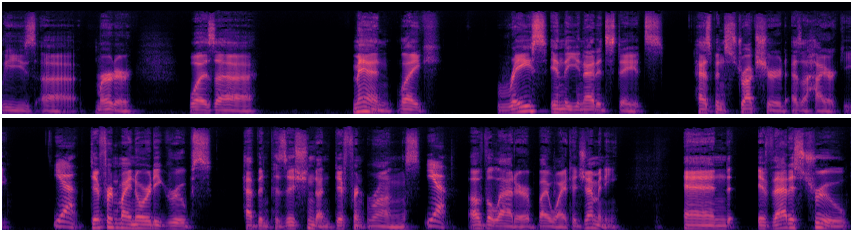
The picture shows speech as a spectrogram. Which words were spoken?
Le's uh, murder was, uh, man, like race in the United States has been structured as a hierarchy. Yeah, Different minority groups have been positioned on different rungs yeah, of the ladder by white hegemony. And if that is true,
